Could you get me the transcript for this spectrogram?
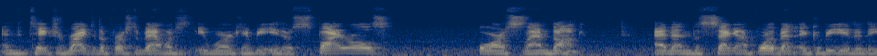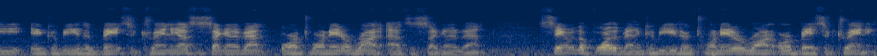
and it takes you right to the first event, which is where it can be either spirals or slam dunk. And then the second and fourth event, it could be either the it could be either basic training as the second event or a tornado run as the second event. Same with the fourth event, it could be either tornado run or basic training.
